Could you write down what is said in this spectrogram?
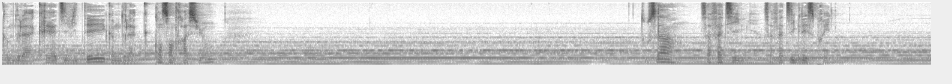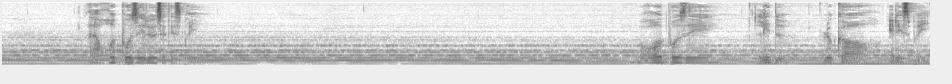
comme de la créativité, comme de la concentration. Tout ça, ça fatigue, ça fatigue l'esprit. Alors reposez-le cet esprit. Reposez les deux, le corps et l'esprit.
